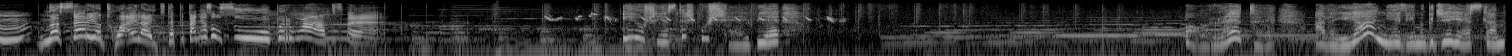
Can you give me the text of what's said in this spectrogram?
Mm, na serio, Twilight, te pytania są super łatwe. I już jesteś u siebie. O, rety, ale ja nie wiem, gdzie jestem.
